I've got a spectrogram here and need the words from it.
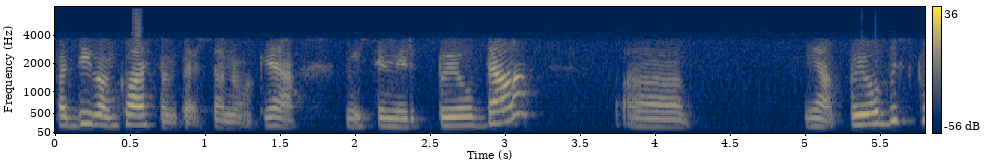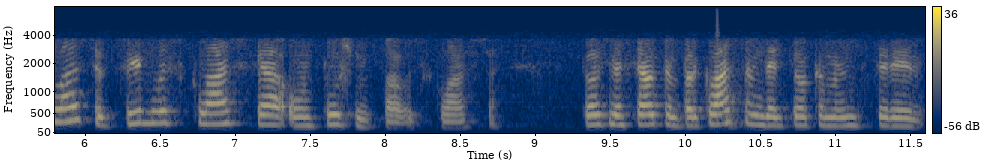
pa divam klasam tā sanāk, jā. Mēs ir pildā, jā, pildas klase, Ceglas klase un Pušmapavas klase. Tos mēs saucam par klasam, dēļ to, ka mums tur ir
